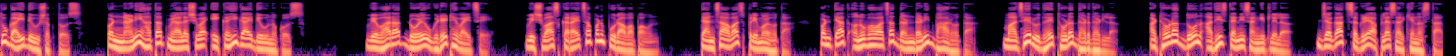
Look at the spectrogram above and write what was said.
तू गायी देऊ शकतोस. पण नाणी हातात मिळाल्याशिवाय एकही गाय देऊ नकोस. व्यवहारात डोळे उघडे ठेवायचे. विश्वास करायचा पण पुरावा पाहून. त्यांचा आवाज प्रेमळ होता पण त्यात अनुभवाचा दणदणीत भार होता. माझे हृदय थोडं धडधडलं. आठवड्यात दोन आधीच त्यांनी सांगितलेलं जगात सगळे आपल्यासारखे नसतात.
